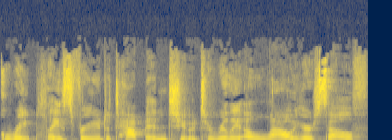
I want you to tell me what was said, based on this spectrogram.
great place for you to tap into to really allow yourself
